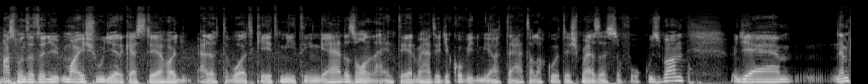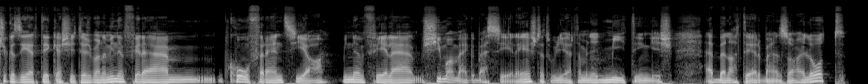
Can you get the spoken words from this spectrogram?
Azt mondtad, hogy ma is úgy érkeztél, hogy előtte volt két meetinged az online térben, hát ugye a Covid miatt átalakult, és már ez lesz a fókuszban. Ugye nem csak az értékesítésben, hanem mindenféle konferencia, mindenféle sima megbeszélés, tehát úgy értem, hogy egy meeting is ebben a térben zajlott.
